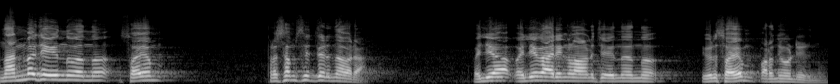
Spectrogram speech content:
നന്മ ചെയ്യുന്നുവെന്ന് സ്വയം പ്രശംസിച്ചിരുന്നവരാണ്. വലിയ വലിയ കാര്യങ്ങളാണ് ചെയ്യുന്നതെന്ന് ഇവർ സ്വയം പറഞ്ഞുകൊണ്ടിരുന്നു.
